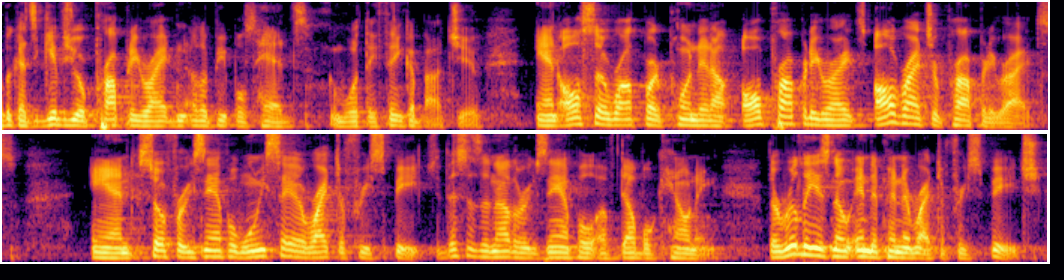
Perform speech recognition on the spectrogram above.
because it gives you a property right in other people's heads and what they think about you. And also, Rothbard pointed out all property rights, all rights are property rights. And so, for example, when we say a right to free speech, this is another example of double counting. There really is no independent right to free speech.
